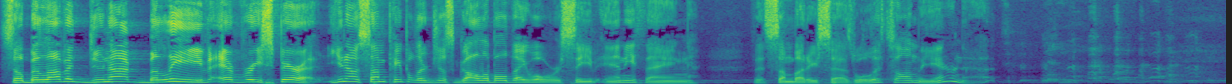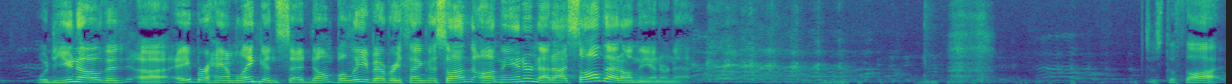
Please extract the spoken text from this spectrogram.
So, beloved, do not believe every spirit. You know, some people are just gullible, they will receive anything that somebody says, well, it's on the internet. Well, do you know that uh, Abraham Lincoln said, Don't believe everything that's on, on the internet? I saw that on the internet. Just a thought.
